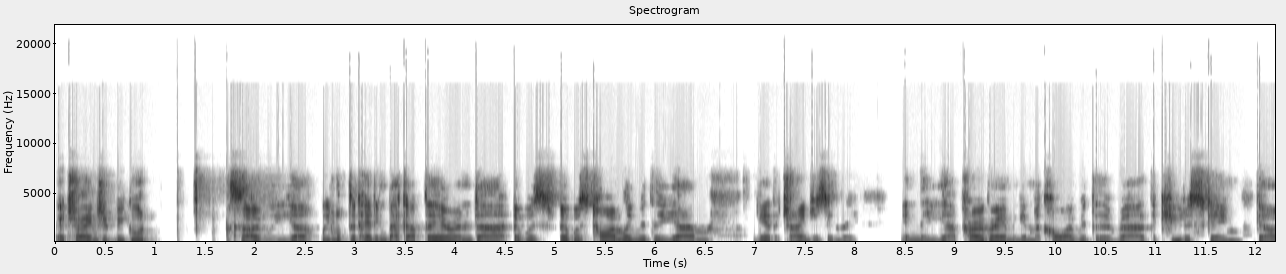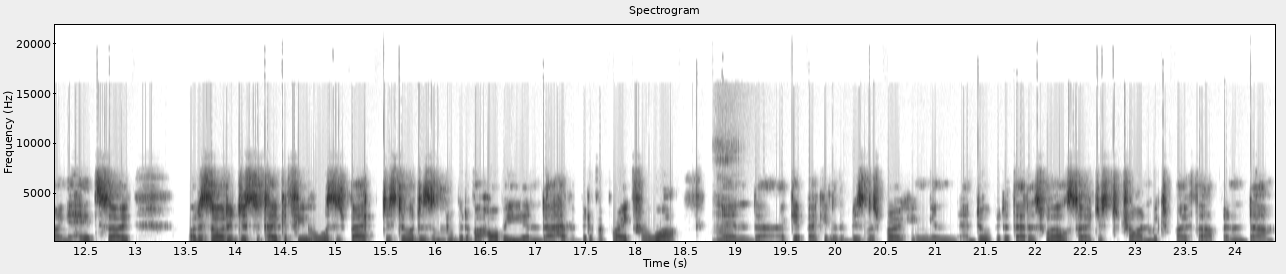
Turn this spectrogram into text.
a change would be good. So we uh, we looked at heading back up there, and uh, it was it was timely with the um, yeah the changes in the in the uh, programming in Mackay with the uh, the QTIS scheme going ahead. So I decided just to take a few horses back, just do it as a little bit of a hobby and uh, have a bit of a break for a while mm. and uh, get back into the business broking and, and do a bit of that as well. So just to try and mix both up. And um,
